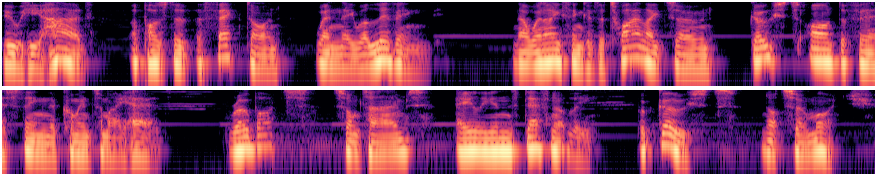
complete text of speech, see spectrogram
who he had a positive effect on when they were living. Now, when I think of the Twilight Zone, ghosts aren't the first thing that come into my head. Robots, sometimes, aliens, definitely but ghosts, not so much.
